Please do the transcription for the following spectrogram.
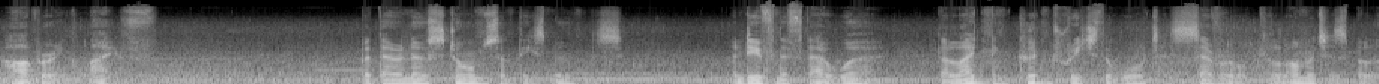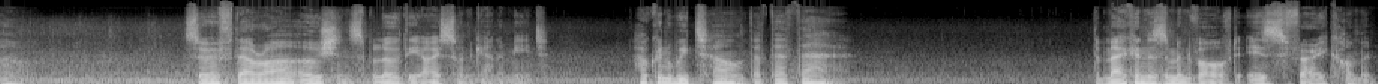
harboring life. But there are no storms on these moons. And even if there were, the lightning couldn't reach the water several kilometers below. So if there are oceans below the ice on Ganymede, how can we tell that they're there? The mechanism involved is very common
